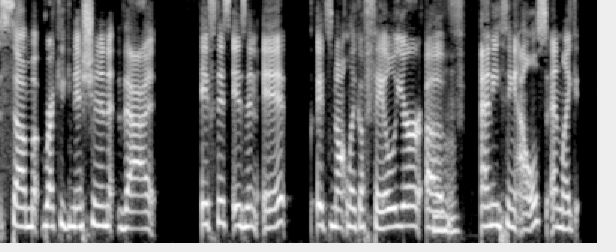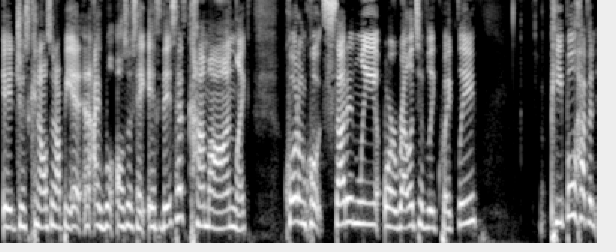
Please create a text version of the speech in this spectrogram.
some recognition that if this isn't it it's not like a failure of Mhm. anything else. And like it just can also not be it. And i will also say if this has come on like quote unquote suddenly or relatively quickly people have an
